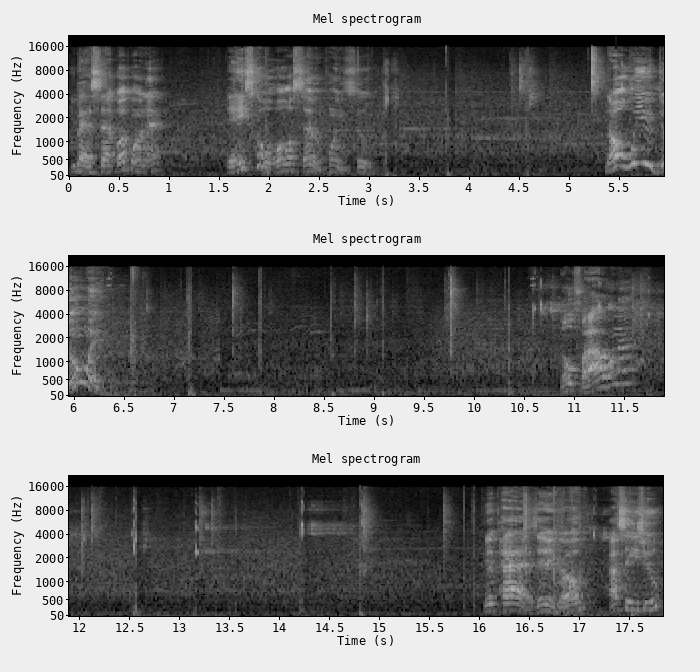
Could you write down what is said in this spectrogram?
You better step up on that. Yeah, he scored all seven points too. No, what are you doing? No foul on that? Good pass. There you go. I see you.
